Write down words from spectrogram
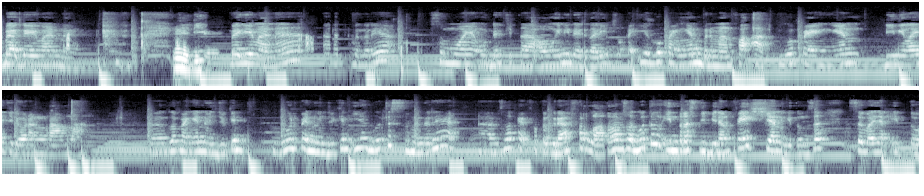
bagaimana? Hmm. jadi bagaimana eh, sebenarnya semua yang udah kita omong ini dari tadi misalnya kayak iya gue pengen bermanfaat. Gue pengen dinilai jadi orang ramah. Eh, gue pengen nunjukin gue pengen nunjukin iya gue tuh sebenarnya eh, misalnya kayak fotografer lah atau misalnya gue tuh interest di bidang fashion gitu misalnya sebanyak itu.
